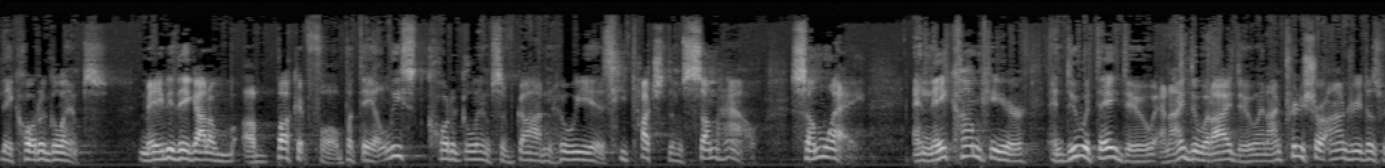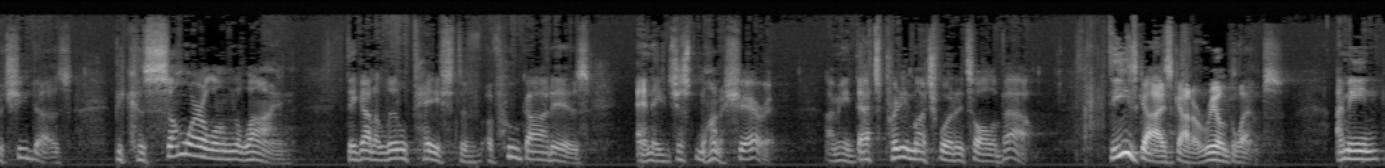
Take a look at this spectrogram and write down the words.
they caught a glimpse Maybe they got a, a bucket full, but they at least caught a glimpse of God and who He is. He touched them somehow, some way. And they come here and do what they do, and I do what I do, and I'm pretty sure Andrea does what she does, because somewhere along the line, they got a little taste of, of who God is, and they just want to share it. I mean, that's pretty much what it's all about. These guys got a real glimpse. I mean,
